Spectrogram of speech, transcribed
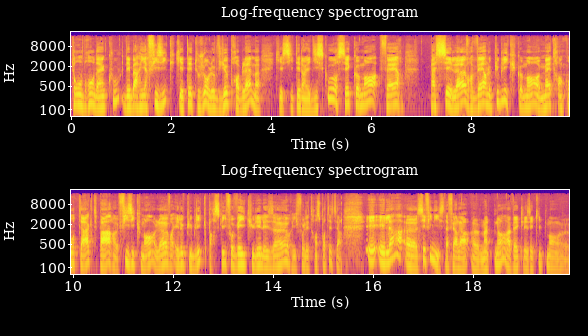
tomberont d'un coup des barrières physiques qui étaient toujours le vieux problème qui est cité dans les discours, c'est comment faire passer l'œuvre vers le public, comment mettre en contact par physiquement l'œuvre et le public, parce qu'il faut véhiculer les œuvres, il faut les transporter, etc. Et, et là, euh, c'est fini cette affaire-là. Euh, maintenant, avec les équipements euh,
